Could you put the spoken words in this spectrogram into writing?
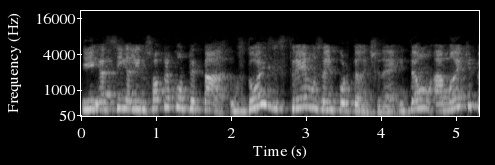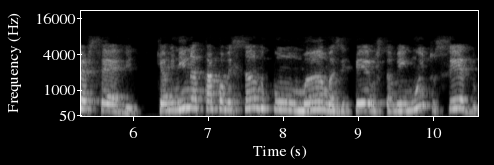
E assim, Aline, só para completar, os dois extremos é importante, né? Então, a mãe que percebe que a menina está começando com mamas e pelos também muito cedo,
